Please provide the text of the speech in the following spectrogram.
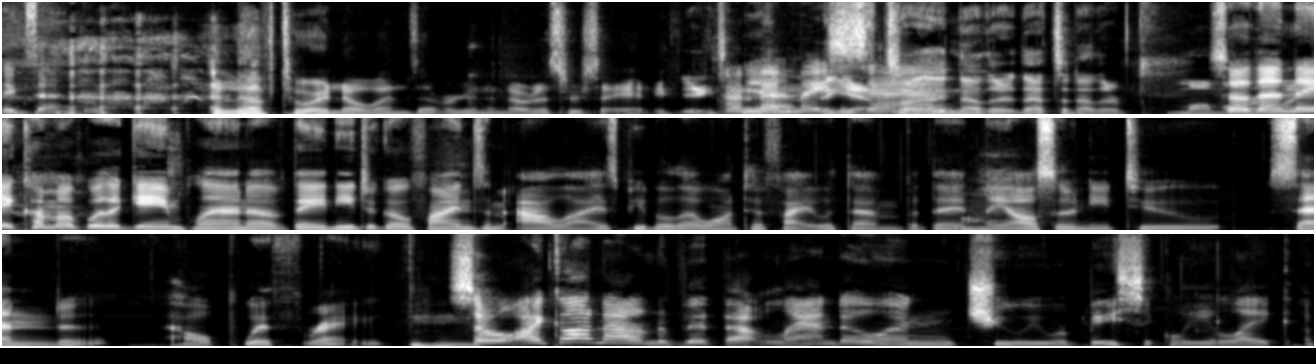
Exactly. exactly. Enough to where no one's ever gonna notice or say anything. And Yeah. then they Again, send. so another that's another moment. So then they like, come up with a game plan of they need to go find some allies, people that want to fight with them, but then they also need to send help with Rey. Mhm. So I got out of it that Lando and Chewie were basically like a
